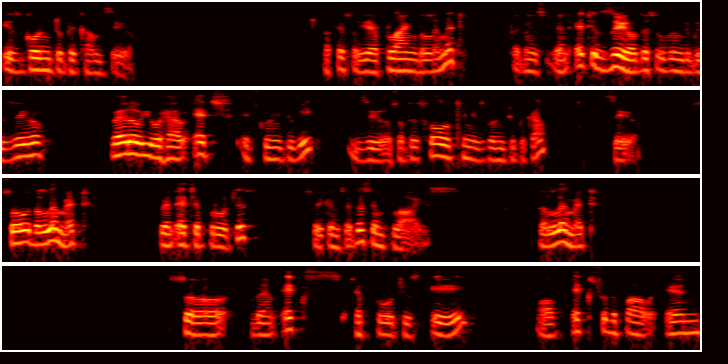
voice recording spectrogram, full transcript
is going to become 0 okay so you're applying the limit. That means when h is 0 this is going to be 0 wherever you have h it's going to be 0 so this whole thing is going to become 0 so the limit when h approaches so you can say this implies the limit. So when x approaches a of x to the power n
